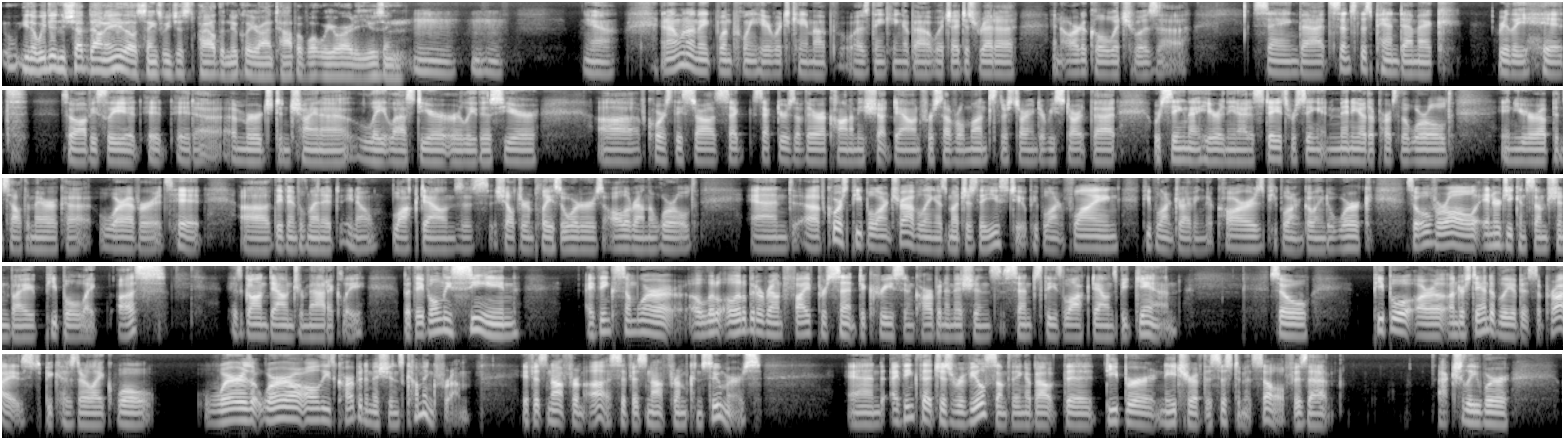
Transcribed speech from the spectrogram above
you know, we didn't shut down any of those things. We just piled the nuclear on top of what we were already using. Mm, mm-hmm. Yeah, and I want to make one point here, which came up. I was thinking about, which I just read a an article, which was uh, saying that since this pandemic really hit, so obviously it it it uh, emerged in China late last year, early this year. Uh, of course, they saw sectors of their economy shut down for several months. They're starting to restart that. We're seeing that here in the United States. We're seeing it in many other parts of the world, in Europe in South America, wherever it's hit. Uh, they've implemented, you know, lockdowns, shelter-in-place orders all around the world. And uh, of course, people aren't traveling as much as they used to. People aren't flying, people aren't driving their cars, people aren't going to work. So, overall, energy consumption by people like us has gone down dramatically but they've only seen I think somewhere a little a little bit around 5% decrease in carbon emissions since these lockdowns began. So people are understandably a bit surprised because they're like, "Well, where is where are all these carbon emissions coming from? If it's not from us, if it's not from consumers?" And I think that just reveals something about the deeper nature of the system itself is that actually we're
